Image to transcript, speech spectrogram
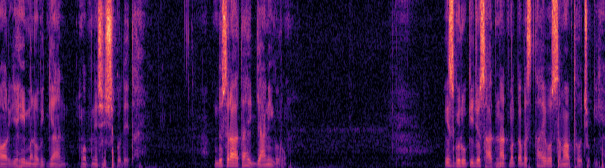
और यही मनोविज्ञान वो अपने शिष्य को देता है। दूसरा आता है ज्ञानी गुरु। इस गुरु की जो साधनात्मक अवस्था है, वो समाप्त हो चुकी है।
